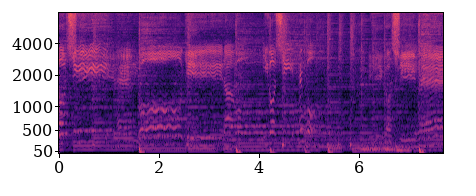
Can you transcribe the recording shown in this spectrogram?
이것이 행복이라오 이것이 행복. 이것이 행복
